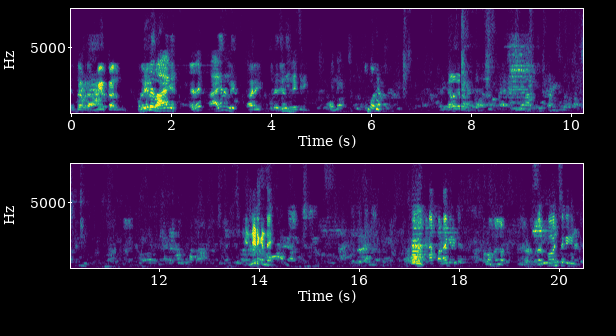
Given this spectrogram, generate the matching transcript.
എന്താ പറയാ അമീർ ഖാനും നായകൻ? നായകനല്ലേ? ആര്? രജനി. രജനി. എന്നെ എടുക്കണ്ടേ? പെർഫോമൻസ് ഒക്കെ എങ്ങനെയുണ്ട്?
